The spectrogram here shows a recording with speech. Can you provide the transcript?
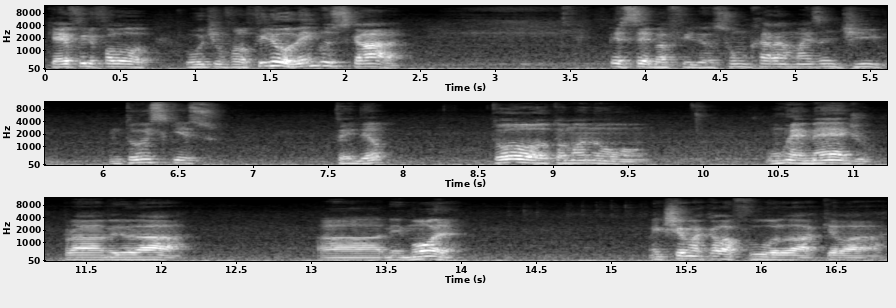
Que aí o filho falou, o último falou, filho, lembra os caras. Perceba, filho, eu sou um cara mais antigo. Então eu esqueço. Entendeu? Tô tomando um remédio pra melhorar a memória. Como é que chama aquela flor lá? Aquela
